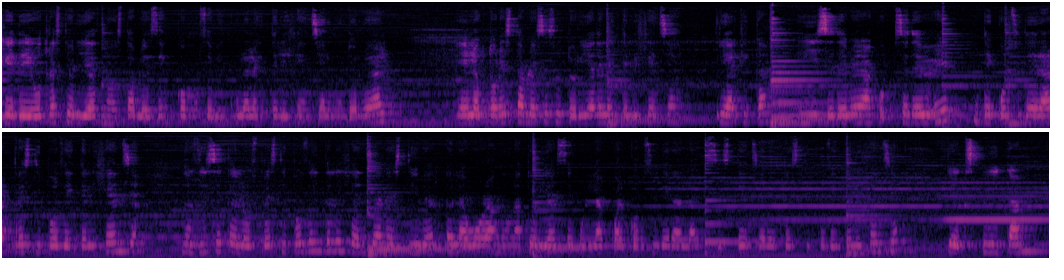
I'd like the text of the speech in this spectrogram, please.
que de otras teorías no establecen cómo se vincula la inteligencia al mundo real. El autor establece su teoría de la inteligencia triárquica y se debe, se debe de considerar tres tipos de inteligencia. Nos dice que los tres tipos de inteligencia de Stiver elaboran una teoría según la cual considera la existencia de tres tipos de inteligencia que explican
